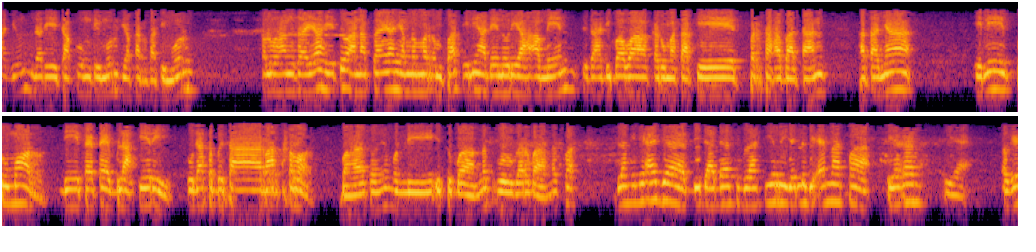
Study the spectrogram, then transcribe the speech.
Ajun dari Cakung Timur, Jakarta Timur. Keluhan saya itu anak saya yang nomor 4, ini Ade Nuriyah Amin, sudah dibawa ke rumah sakit persahabatan. Katanya ini tumor di tete belah kiri, udah sebesar telur. Bahasanya meni itu banget, vulgar banget pak. Bilang ini aja, di dada sebelah kiri, jadi lebih enak pak. Iya kan? Iya. Oke?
